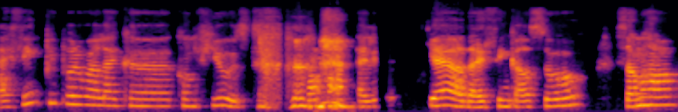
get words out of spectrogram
I think people were like uh, confused, a little scared. I think also somehow.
